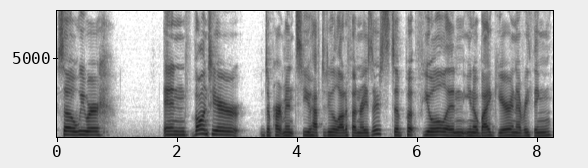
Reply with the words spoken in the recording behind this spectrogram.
so we were in volunteer departments. You have to do a lot of fundraisers to put fuel and you know buy gear and everything.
